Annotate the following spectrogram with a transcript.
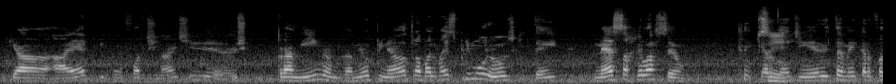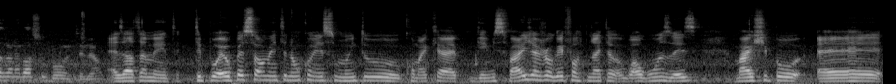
Porque a, a Epic com o Fortnite, acho que pra mim, na, na minha opinião, é o trabalho mais primoroso que tem nessa relação. quero Sim. ganhar dinheiro e também quero fazer um negócio bom, entendeu? Exatamente. Tipo, eu pessoalmente não conheço muito como é que a Epic Games faz, já joguei Fortnite al- algumas vezes, mas tipo, é...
